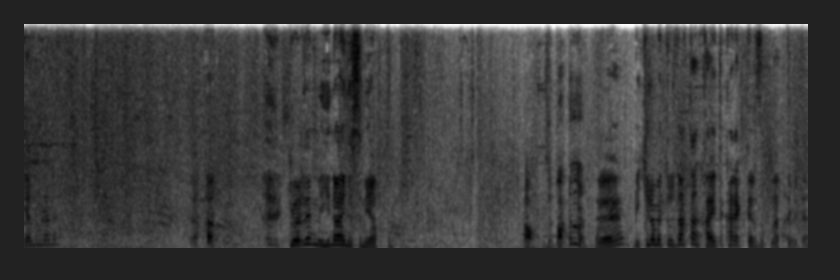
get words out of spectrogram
Geldim geldim. Gördün mü yine aynısını yaptım. Ya, zıplattın mı? Ee, bir kilometre uzaktan kaydı karakter zıplattı bir de.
